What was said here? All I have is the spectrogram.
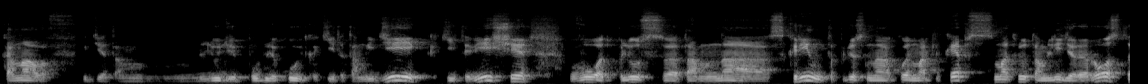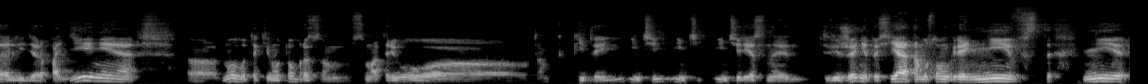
каналов, где там люди публикуют какие-то там идеи, какие-то вещи, вот, плюс э, там на скрин, плюс на CoinMarketCap смотрю там лидеры роста, лидеры падения, э, ну, вот таким вот образом смотрю э, там какие-то интересные движения. То есть я там, условно говоря, не, не,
